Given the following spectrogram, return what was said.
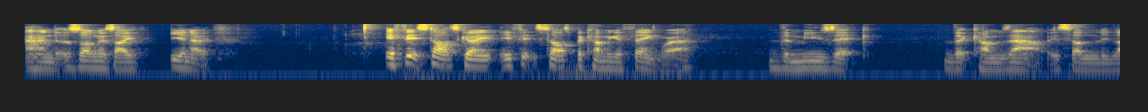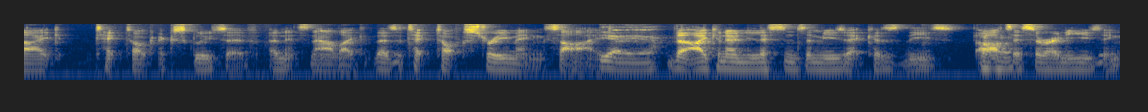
and as long as I, you know, if it starts going, if it starts becoming a thing where the music that comes out is suddenly like TikTok exclusive, and it's now like there's a TikTok streaming side Yeah, yeah. that I can only listen to music because these Uh-huh. artists are only using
